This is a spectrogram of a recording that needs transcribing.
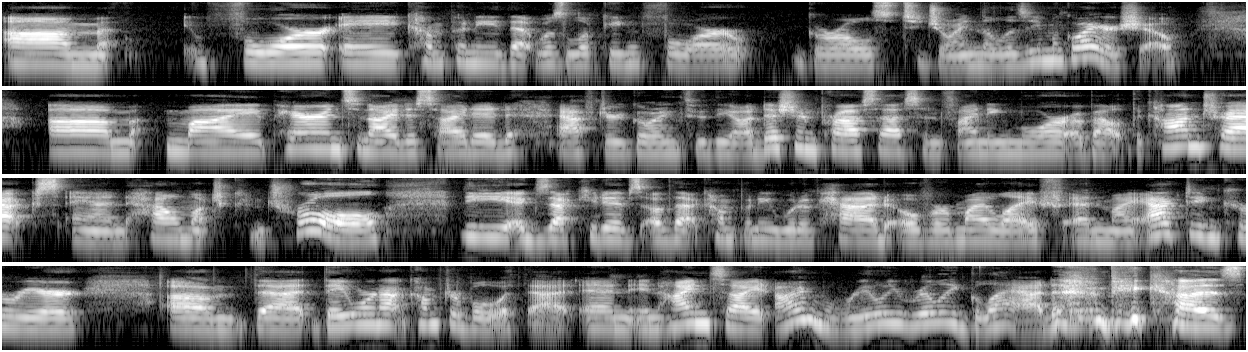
um, for a company that was looking for girls to join the Lizzie McGuire show. Um, my parents and I decided after going through the audition process and finding more about the contracts and how much control the executives of that company would have had over my life and my acting career um, that they were not comfortable with that. And in hindsight, I'm really, really glad because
